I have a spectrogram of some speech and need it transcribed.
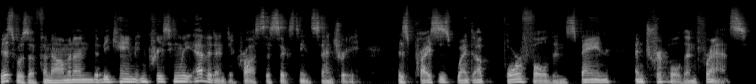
This was a phenomenon that became increasingly evident across the 16th century, as prices went up fourfold in Spain and tripled in France.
